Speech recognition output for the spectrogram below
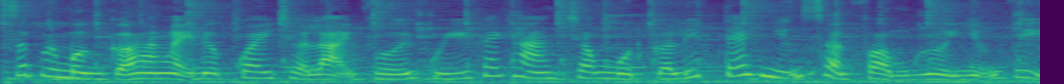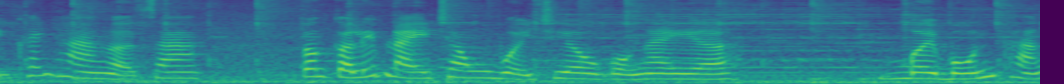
Rất vui mừng cửa hàng lại được quay trở lại với quý khách hàng trong một clip test những sản phẩm gửi những vị khách hàng ở xa. Vâng, clip này trong buổi chiều của ngày ờ, 14 tháng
